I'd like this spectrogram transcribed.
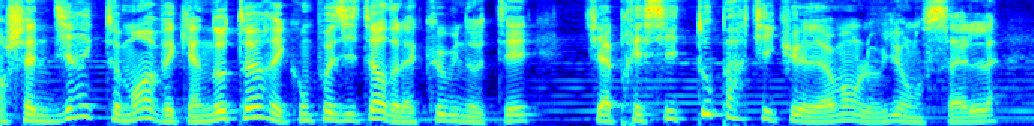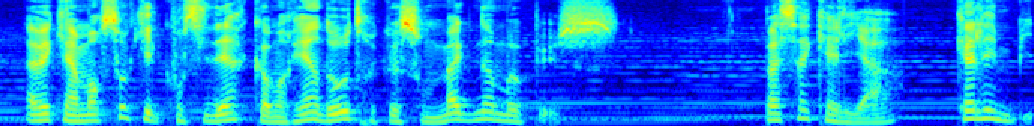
Enchaîne directement avec un auteur et compositeur de la communauté qui apprécie tout particulièrement le violoncelle, avec un morceau qu'il considère comme rien d'autre que son magnum opus. Passacaglia, Kalembi.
